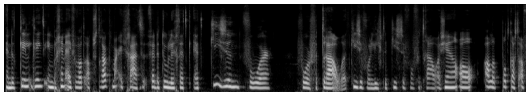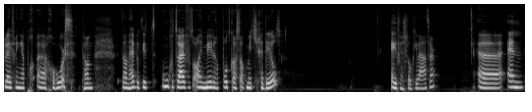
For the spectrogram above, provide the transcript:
En dat klinkt in het begin even wat abstract, maar ik ga het verder toelichten. Het, het kiezen voor, voor vertrouwen. Het kiezen voor liefde, het kiezen voor vertrouwen. Als je al alle podcastafleveringen hebt uh, gehoord, dan, dan heb ik dit ongetwijfeld al in meerdere podcasts ook met je gedeeld. Even een slokje water. Uh, en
